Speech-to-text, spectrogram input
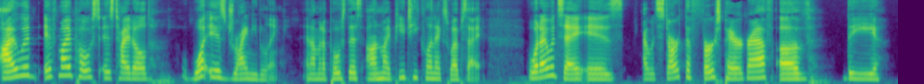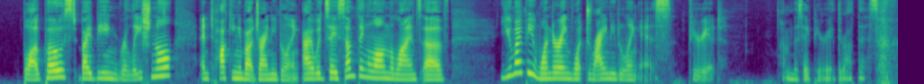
I would, if my post is titled, What is dry needling? And I'm going to post this on my PT Clinic's website. What I would say is, I would start the first paragraph of the blog post by being relational and talking about dry needling, I would say something along the lines of, You might be wondering what dry needling is, period. I'm going to say period throughout this.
